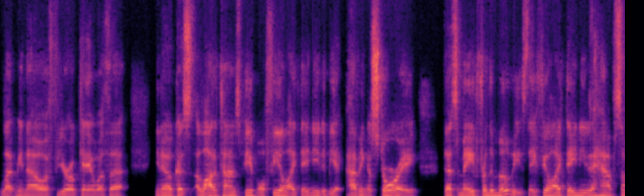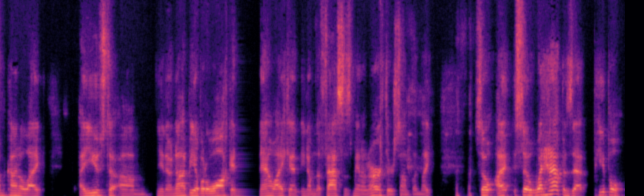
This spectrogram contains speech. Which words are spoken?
Let me know if you're okay with it you know, because a lot of times people feel like they need to be having a story that's made for the movies. They feel like they need to have some kind of like, I used to, um, you know, not be able to walk and now I can, you know, I'm the fastest man on earth or something like. so I, so what happens that people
